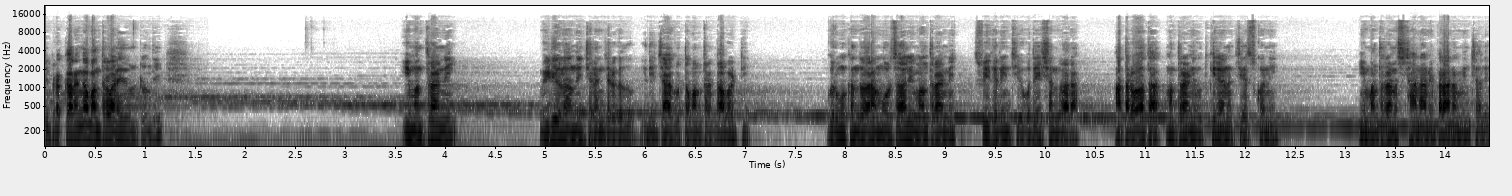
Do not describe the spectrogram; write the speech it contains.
ఈ ప్రకారంగా మంత్రం అనేది ఉంటుంది. ఈ మంత్రాన్ని వీడియోలో అందించడం జరగదు. ఇది జాగృత మంత్రం కాబట్టి. గురుముఖం ద్వారా మూడుసార్లు ఈ మంత్రాన్ని స్వీకరించి ఉపదేశం ద్వారా ఆ తర్వాత మంత్రాన్ని ఉత్కీలన చేసుకొని ఈ మంత్రానుష్ఠానాన్ని ప్రారంభించాలి.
